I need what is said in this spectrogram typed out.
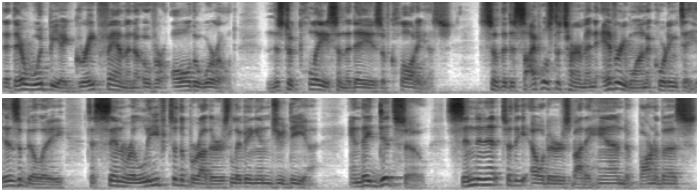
that there would be a great famine over all the world and this took place in the days of Claudius. So the disciples determined, everyone according to his ability, to send relief to the brothers living in Judea. And they did so, sending it to the elders by the hand of Barnabas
